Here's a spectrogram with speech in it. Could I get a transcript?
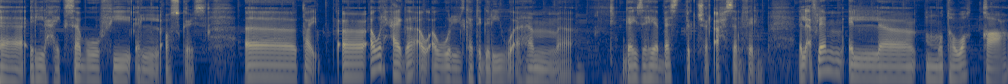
أه اللي هيكسبوا في الأوسكارز. أه طيب أه أول حاجة أو أول category وأهم أه جايزة هي best picture أحسن فيلم. الأفلام المتوقع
